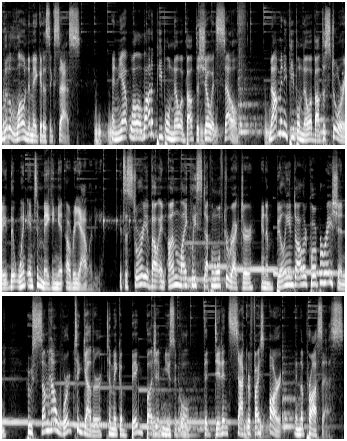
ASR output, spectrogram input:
let alone to make it a success. And yet, while a lot of people know about the show itself, not many people know about the story that went into making it a reality. It's a story about an unlikely Steppenwolf director and a billion dollar corporation who somehow worked together to make a big budget musical that didn't sacrifice art in the process.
